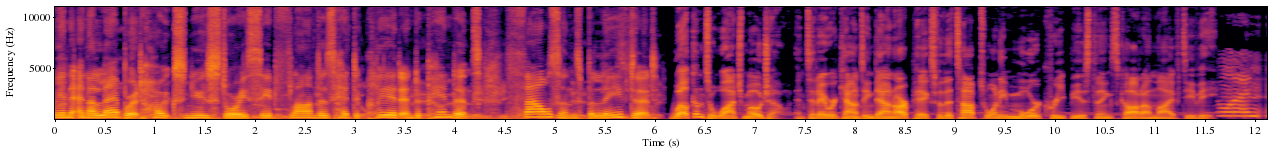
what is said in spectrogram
When an elaborate hoax news story said Flanders had declared independence, thousands believed it. Welcome to Watch Mojo, and today we're counting down our picks for the top 20 more creepiest things caught on live TV. I want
